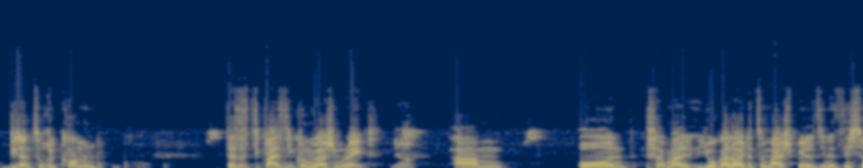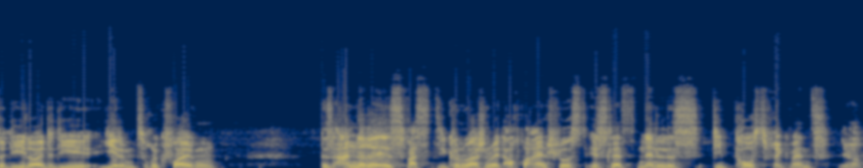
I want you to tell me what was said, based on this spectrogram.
die dann zurückkommen, das ist die, quasi die Conversion Rate. Ja. Ähm, und ich sag mal, Yoga-Leute zum Beispiel sind jetzt nicht so die Leute, die jedem zurückfolgen. Das andere ist, was die Conversion Rate auch beeinflusst, ist letzten Endes die Postfrequenz. Ja.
